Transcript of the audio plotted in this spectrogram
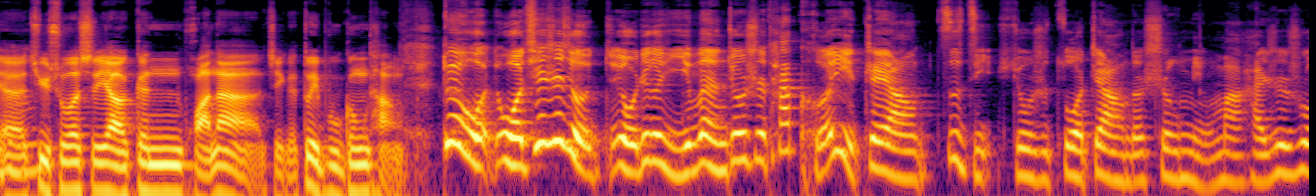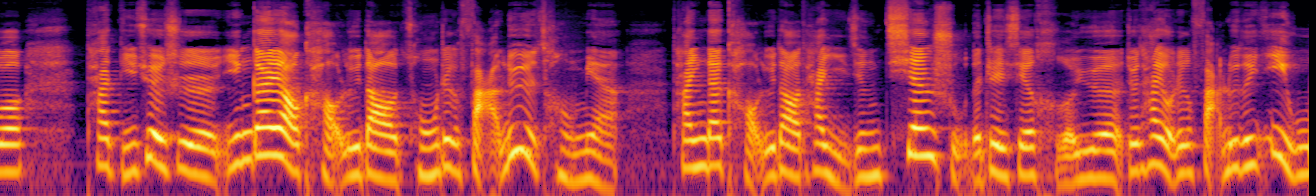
呃，据说是要跟华纳这个对簿公堂。对我，我其实有有这个疑问，就是他可以这样自己就是做这样的声明吗？还是说他的确是应该要考虑到从这个法律层面，他应该考虑到他已经签署的这些合约，就他有这个法律的义务。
